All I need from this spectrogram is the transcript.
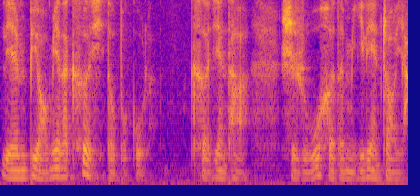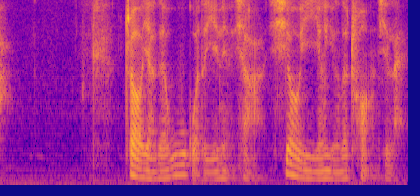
连表面的客气都不顾了，可见他是如何的迷恋赵雅。赵雅在巫果的引领下，笑意盈盈的闯进来，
